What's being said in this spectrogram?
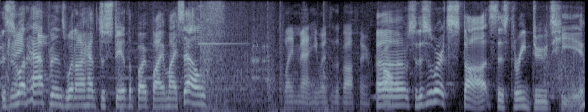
This is what happens when I have to steer the boat by myself. Blame Matt. He went to the bathroom. Um, so this is where it starts. There's three dudes here.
